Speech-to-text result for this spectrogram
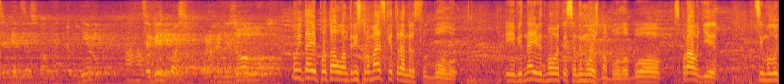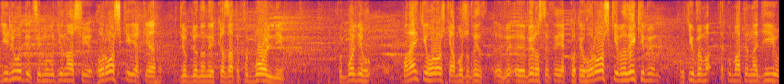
це він засновник турніру, це він вас організовував. Ну, ідею подав Андрій Стромецький, тренер з футболу. І від неї відмовитися не можна було, бо справді ці молоді люди, ці молоді наші горошки, як я люблю на них казати, футбольні. Футбольні маленькі горошки, а можуть ви- виростити як коти горошки великими. Хотів би таку мати надію.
